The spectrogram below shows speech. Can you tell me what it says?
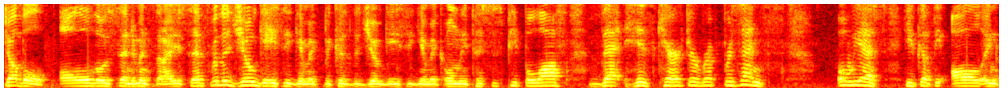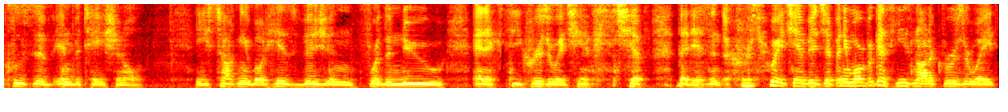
double all those sentiments that I just said for the Joe Gacy gimmick because the Joe Gacy gimmick only pisses people off that his character represents. Oh, yes, he's got the all inclusive invitational. He's talking about his vision for the new NXT Cruiserweight Championship that isn't a Cruiserweight Championship anymore because he's not a Cruiserweight.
